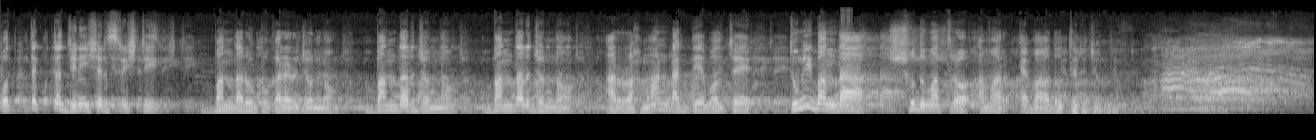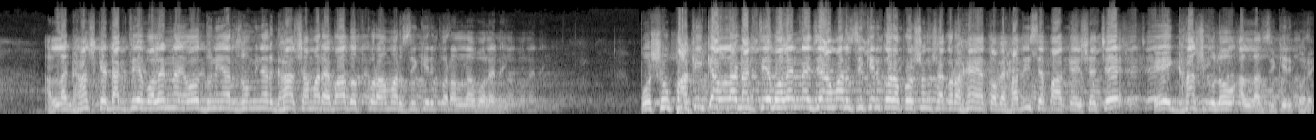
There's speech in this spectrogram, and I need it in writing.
প্রত্যেকটা জিনিসের সৃষ্টি বান্দার উপকারের জন্য, বান্দার জন্য বান্দার জন্য। আর রহমান ডাক দিয়ে বলছে, তুমি বান্দা, শুধুমাত্র আমার এবাদতের জন্য। আল্লাহ ঘাসকে ডাক দিয়ে বলেন নাই, ও দুনিয়ার জমিনের ঘাস, আমার এবাদত করো, আমার জিকির কর, আল্লাহ বলে নাই। পশু পাখিকে আল্লাহ ডাক দিয়ে বলেন না যে, আমার জিকির করো, প্রশংসা করো। হ্যাঁ তবে হাদিসে পাকে এসেছে, এই ঘাসগুলো আল্লাহ জিকির করে।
